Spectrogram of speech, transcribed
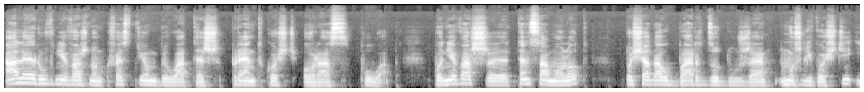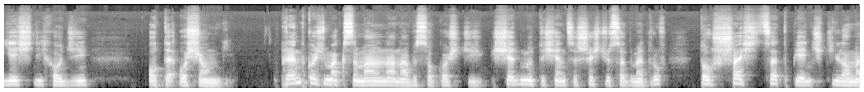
ale równie ważną kwestią była też prędkość oraz pułap, ponieważ e, ten samolot posiadał bardzo duże możliwości, jeśli chodzi o te osiągi. Prędkość maksymalna na wysokości 7600 metrów to 605 km.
